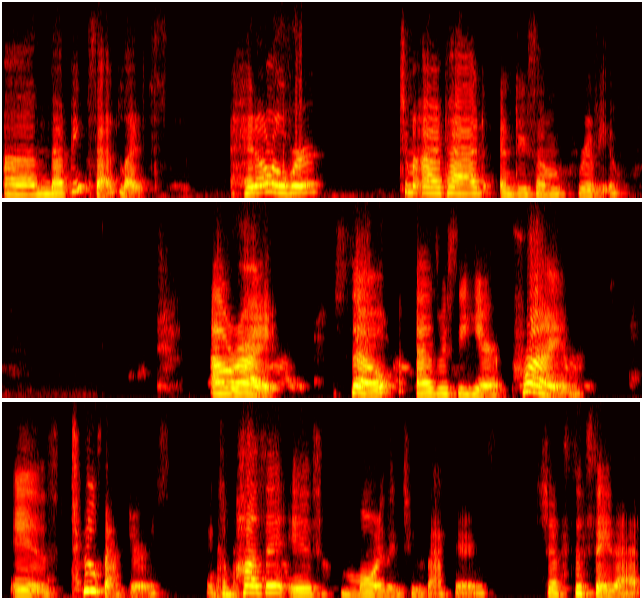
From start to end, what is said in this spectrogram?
Um, that being said, let's head on over to my iPad and do some review. All right, so as we see here, prime is two factors and composite is more than two factors. Just to say that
